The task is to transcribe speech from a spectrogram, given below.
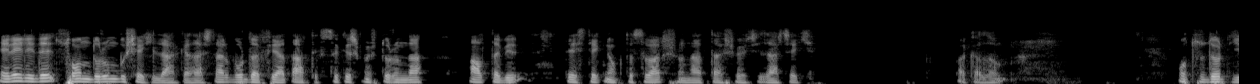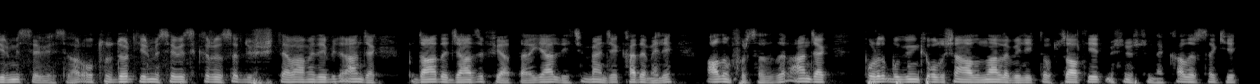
Ereğli'de son durum bu şekilde arkadaşlar. Burada fiyat artık sıkışmış durumda. Altta bir destek noktası var. Şunu hatta şöyle çizersek. Bakalım. 34-20 seviyesi var. 34-20 seviyesi kırılırsa düşüş devam edebilir. Ancak bu daha da cazip fiyatlara geldiği için bence kademeli alım fırsatıdır. Ancak burada bugünkü oluşan alımlarla birlikte 36-70'in üstünde kalırsa ki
